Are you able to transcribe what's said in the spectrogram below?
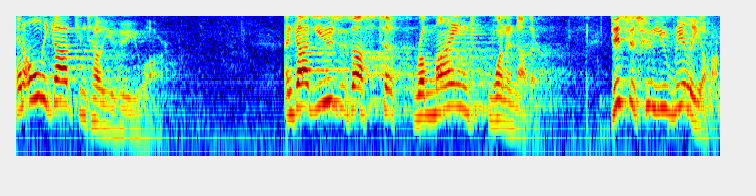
And only God can tell you who you are. And God uses us to remind one another this is who you really are.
